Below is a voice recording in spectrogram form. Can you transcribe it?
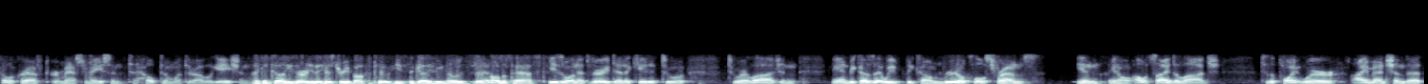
fellowcraft, or master mason to help them with their obligation. I can tell he's already the history buff too. He's the guy who knows Yes. all the past. he's the one that's very dedicated to to our lodge and and because that we've become real close friends in you know outside the lodge to the point where I mentioned that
